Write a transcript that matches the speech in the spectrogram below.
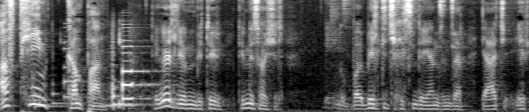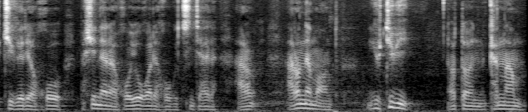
Автхим компани. Тэгэл ер нь би тэр тэрнээс хойш бэлдэж эхэлсэндээ янз янзаар яаж FG-гээр явах уу, машинаар явах уу, юугаар явах уу гэсэн чинь 18 онд UTV одоо энэ Канам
